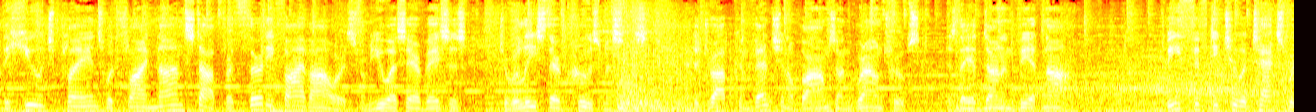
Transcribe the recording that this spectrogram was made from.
the huge planes would fly non-stop for 35 hours from U.S. air bases to release their cruise missiles and to drop conventional bombs on ground troops as they had done in Vietnam. B-52 attacks were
